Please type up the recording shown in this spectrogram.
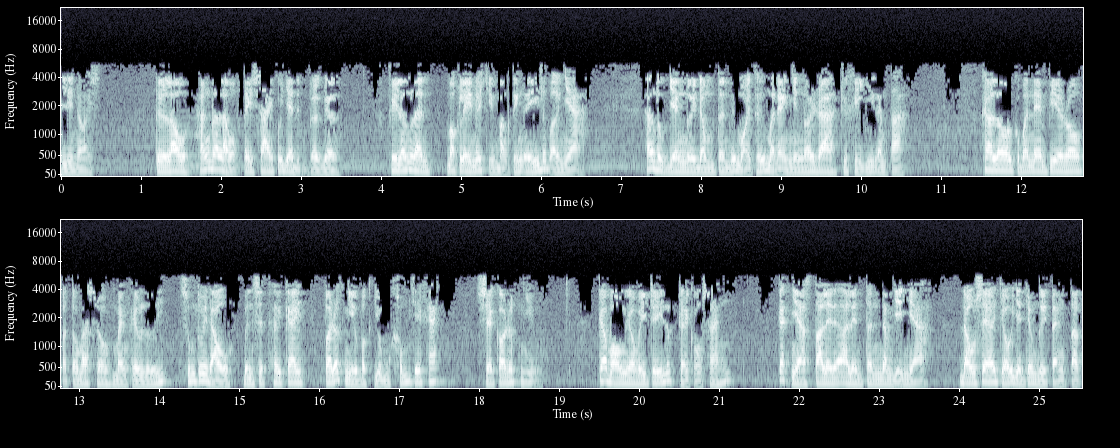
Illinois. Từ lâu, hắn đã là một tay sai của gia đình Berger. Khi lớn lên, Mockley nói chuyện bằng tiếng Ý lúc ở nhà. Hắn thuộc dạng người đồng tình với mọi thứ mà nạn nhân nói ra trước khi giết anh ta. Carlo cùng anh em Piero và Tommaso mang theo lưới, súng túi đậu, bình xịt hơi cay và rất nhiều vật dụng khống chế khác. Sẽ có rất nhiều. Cả bọn vào vị trí lúc trời còn sáng. Cách nhà Stalin ở Arlington năm dãy nhà, đầu xe ở chỗ dành cho người tàn tật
